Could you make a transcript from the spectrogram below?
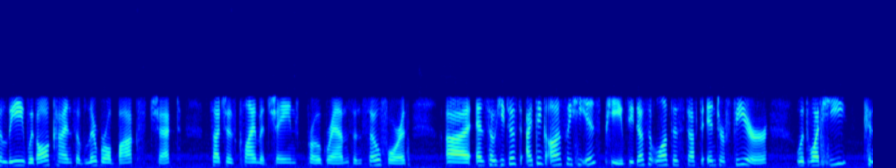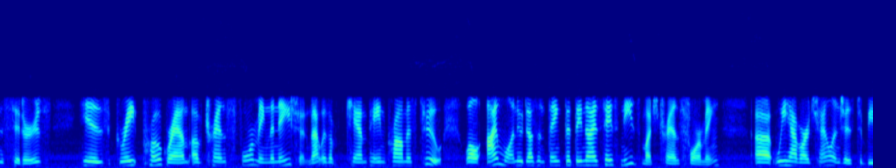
to leave with all kinds of liberal box checked, such as climate change programs and so forth. Uh, and so he just, I think honestly, he is peeved. He doesn't want this stuff to interfere with what he considers his great program of transforming the nation. That was a campaign promise, too. Well, I'm one who doesn't think that the United States needs much transforming. Uh, we have our challenges to be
